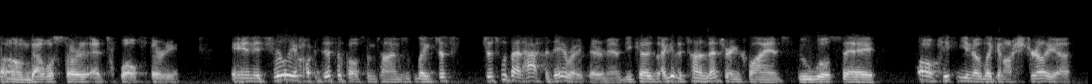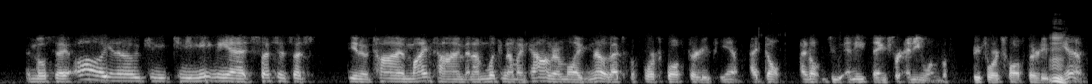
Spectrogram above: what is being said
Um, that will start at 12:30, and it's really hard, difficult sometimes. Like just just with that half a day right there, man, because I get a ton of mentoring clients who will say, "Oh, you know, like in Australia." And they'll say, "Oh, you know, can can you meet me at such and such, you know, time, my time?" And I'm looking at my calendar. I'm like, "No, that's before 12:30 p.m. I don't I don't do anything for anyone before 12:30 p.m."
